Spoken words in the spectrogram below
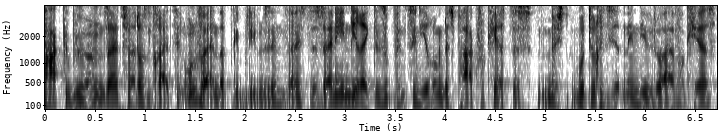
Parkgebühren seit 2013 unverändert geblieben sind, dann ist das eine indirekte Subventionierung des Parkverkehrs, des motorisierten Individualverkehrs,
